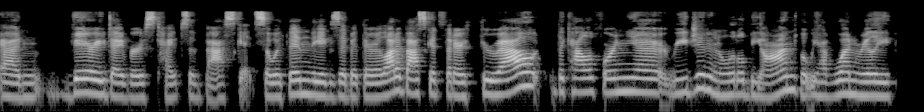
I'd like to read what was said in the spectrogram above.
and very diverse types of baskets. So within the exhibit, there are a lot of baskets that are throughout the California region and a little beyond, but we have one really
